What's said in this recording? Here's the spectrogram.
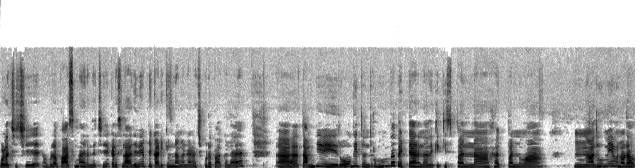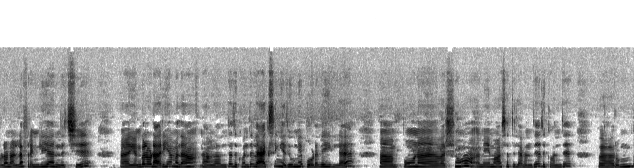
குழச்சிச்சு. அவ்வளோ பாசமாக இருந்துச்சு. கடைசியில் அதுவே இப்படி கடிக்கும்னு நாங்கள் நினச்சி கூட பார்க்கல. தம்பி ரோஹித் வந்து ரொம்ப பெட்டாக இருந்தான். அதுக்கு கிஸ் பண்ணான் ஹக் பண்ணுவான். அதுவுமே அவனோட அவ்வளோ நல்லா ஃப்ரெண்ட்லியாக இருந்துச்சு. எங்களோட அறியாமல் தான் நாங்கள் வந்து அதுக்கு வந்து வேக்சின் எதுவுமே போடவே இல்லை. போன வருஷம் மே மாதத்தில் வந்து அதுக்கு வந்து ரொம்ப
